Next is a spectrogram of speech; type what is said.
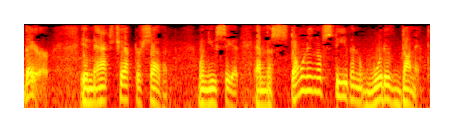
there in Acts chapter 7 when you see it. And the stoning of Stephen would have done it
